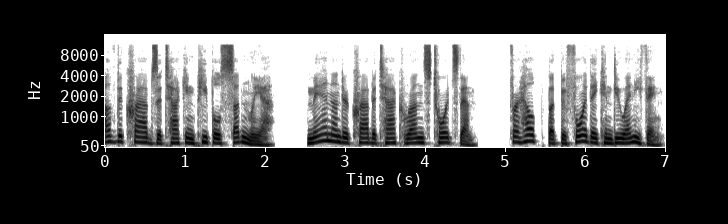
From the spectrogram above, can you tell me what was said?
Of the crabs attacking people suddenly a man under crab attack runs towards them. For help but before they can do anything.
